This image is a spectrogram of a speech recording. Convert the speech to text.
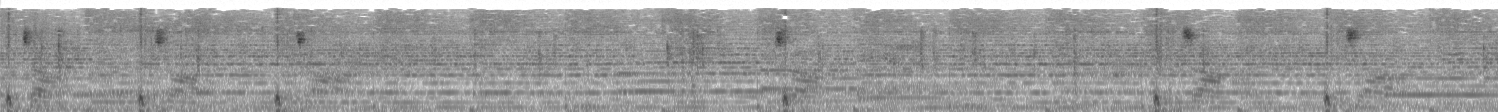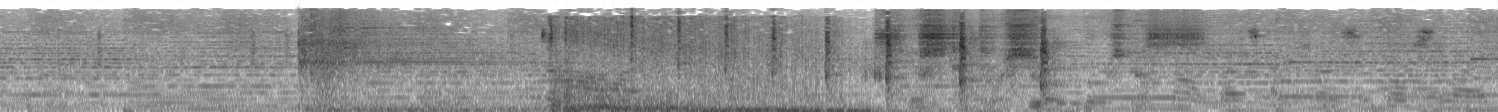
die, die, die, die, die, die. That's actually supposed to like...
